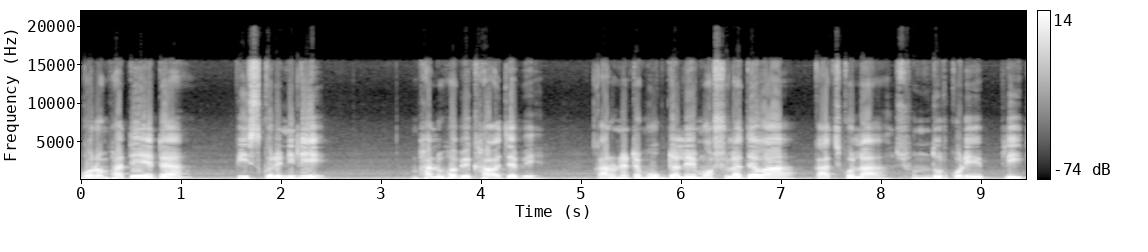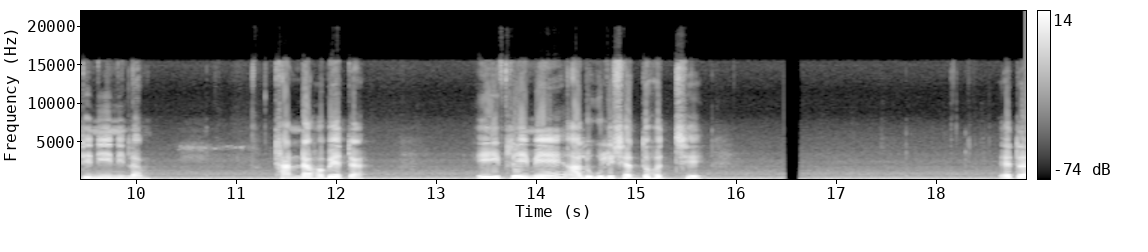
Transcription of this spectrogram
গরম ভাতে এটা পিস করে নিলে ভালোভাবে খাওয়া যাবে। কারণ এটা মুগ ডালের মশলা দেওয়া, কাঁচকলা সুন্দর করে প্লেটে নিয়ে নিলাম। ঠান্ডা হবে এটা। এই ফ্লেমে আলুগুলি সেদ্ধ হচ্ছে। এটা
